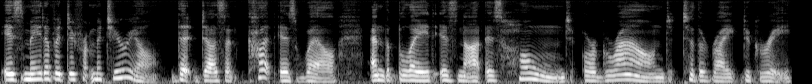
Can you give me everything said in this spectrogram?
is made of a different material that doesn't cut as well, and the blade is not as honed or ground to the right degree.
